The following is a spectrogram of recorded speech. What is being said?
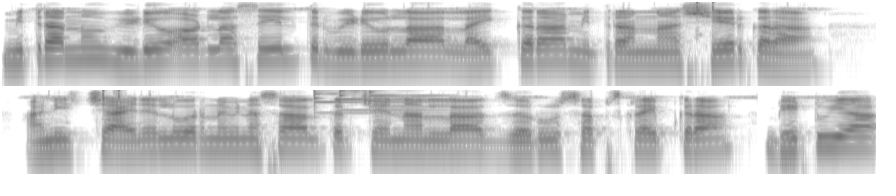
मित्रांनो व्हिडिओ आवडला असेल तर व्हिडिओला लाईक करा मित्रांना शेअर करा आणि चॅनलवर नवीन असाल तर चॅनलला जरूर सबस्क्राईब करा. भेटूया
